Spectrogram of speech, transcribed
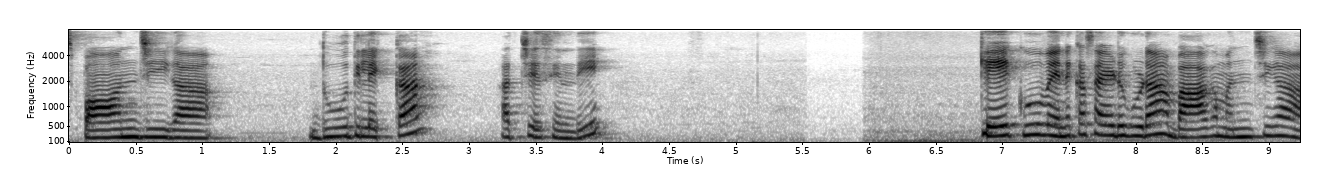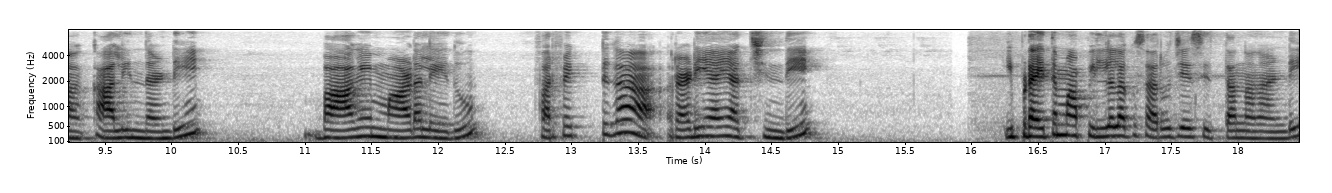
స్పాంజీగా దూది లెక్క వచ్చేసింది. కేకు వెనక సైడ్ కూడా బాగా మంచిగా కాలిందండి. బాగా ఏం మాడలేదు. పర్ఫెక్ట్గా రెడీ అయి వచ్చింది. ఇప్పుడైతే మా పిల్లలకు సర్వ్ చేసి ఇస్తానండి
